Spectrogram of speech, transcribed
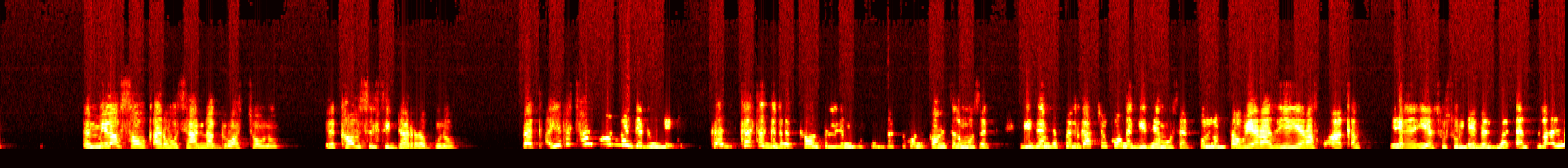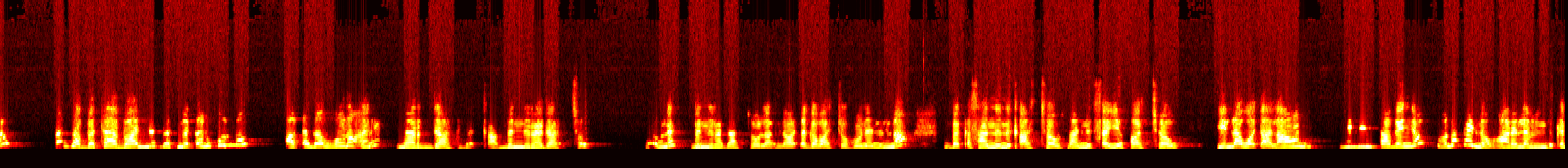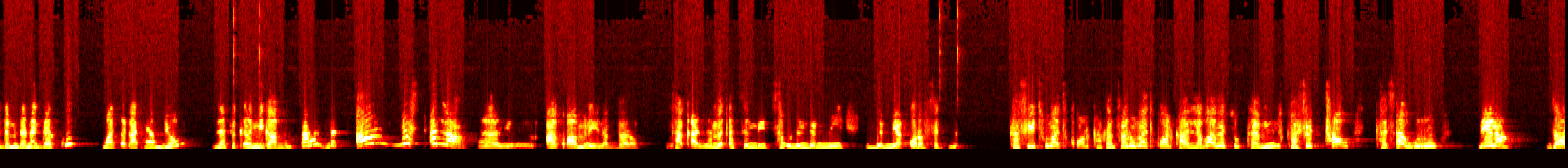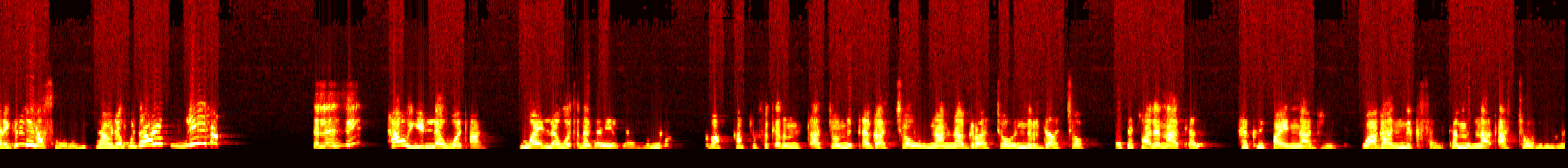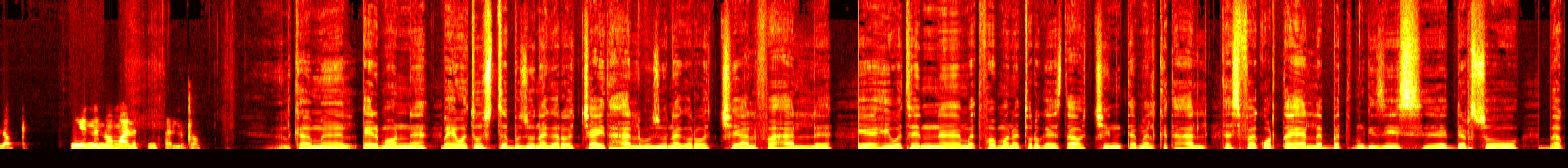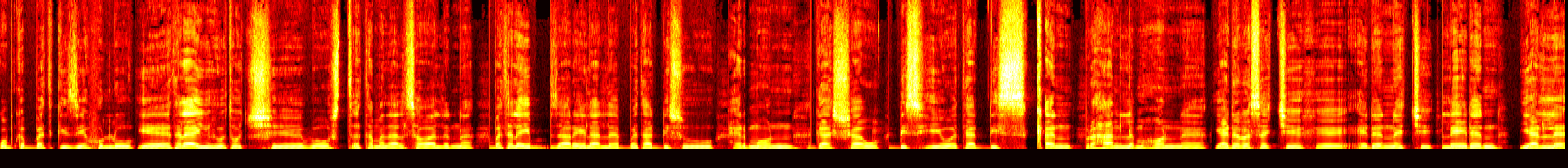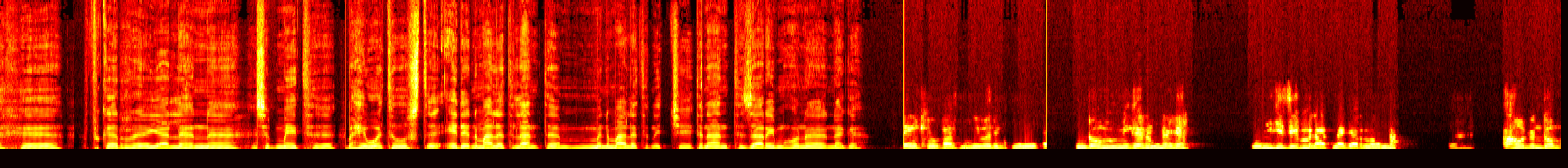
የሚለው ሰው ቀርቦ ሲያናግሯቸው ነው፣ counsel ሲደረጉ ነው። በቃ የተቻለውን መንገድ ከጥግ ድረስ counsel የሚወሰድበት ከሆነ counsel መውሰድ፣ ጊዜ የሚያስፈልጋቸው ከሆነ ጊዜ መውሰድ። ሁሉም ሰው የራሱ አቅም የሱሱ level መጠን ስላለው ከዛ ባለበት መጠን ሁሉ አጠገብ ሆኖ እኔ መርዳት በቃ ብንረዳቸው እውነት ብንረዳቸው ላለው አጠገባቸው ሆነን እና በቃ ሳንንቃቸው ሳንጸየፋቸው ይለወጣል። አሁን ይህን ሳገኘው እውነቴን ነው አይደለም ቅድም እንደነገርኩ ማጠቃለያም ቢሆን ለፍቅር የሚጋብዝ ሳይሆን በጣም ያስጠላ አቋም ነው የነበረው። ታውቃለህ መጠጥ እንዴት ሰውን እንደሚያቆረፍት ከፊቱ መጥቆር፣ ከከንፈሩ መጥቆር፣ ከአለባበሱ፣ ከሽታው፣ ከፀጉሩ ሌላ ዛሬ ግን ሌላ ሰው ነው ብታየው ደግሞ ዛሬ ሌላ። ስለዚህ ሰው ይለወጣል፣ የማይለወጥ ነገር የለም እና እባካችሁ ፍቅር እንስጣቸው፣ እንጠጋቸው፣ እናናግራቸው፣ እንርዳቸው በተቻለን አቅም ሰክሪፋይ እናድርግ፣ ዋጋ እንክፈል ከምናጣቸው ነው የምለው። ይህንን ነው ማለት የምፈልገው። መልካም ሄርሞን፣ በህይወት ውስጥ ብዙ ነገሮች አይተሃል፣ ብዙ ነገሮች አልፈሃል። የህይወትን መጥፎ ሆነ ጥሩ ገጽታዎችን ተመልክተሃል። ተስፋ ቆርጠ ያለበት ጊዜ ደርሶ ባቆምክበት ጊዜ ሁሉ የተለያዩ ህይወቶች በውስጥ ተመላልሰዋል እና በተለይ ዛሬ ላለበት አዲሱ ሄርሞን ጋሻው አዲስ ህይወት አዲስ ቀን ብርሃን ለመሆን ያደረሰችህ ኤደን ነች። ለኤደን ያለህ ፍቅር ያለህን ስሜት በህይወት ውስጥ ኤደን ማለት ላንተ ምን ማለት ነች? ትናንት ዛሬም ሆነ ነገ? እንደውም የሚገርም ነገር ሁልጊዜ የምላት ነገር ነው እና አሁን እንደውም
